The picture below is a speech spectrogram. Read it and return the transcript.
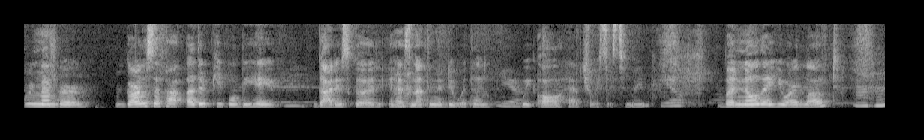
remember, regardless of how other people behave, God is good. It has nothing to do with Him. Yeah. We all have choices to make. Yeah. But know that you are loved. mm-hmm.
